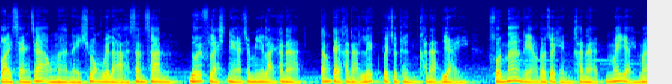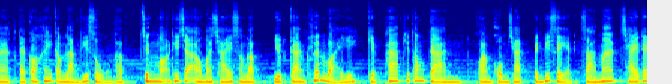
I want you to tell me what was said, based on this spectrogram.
ปล่อยแสงจ้าออกมาในช่วงเวลาสั้นๆ โดยแฟลชเนี่ยจะมีหลายขนาดตั้งแต่ขนาดเล็กไปจนถึงขนาดใหญ่ ส่วนมากเนี่ยเราจะเห็นขนาดไม่ใหญ่มาก แต่ก็ให้กำลังที่สูงครับ จึงเหมาะที่จะเอามาใช้สำหรับหยุดการเคลื่อนไหว เก็บภาพที่ต้องการความคมชัดเป็นพิเศษ สามารถใช้ได้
